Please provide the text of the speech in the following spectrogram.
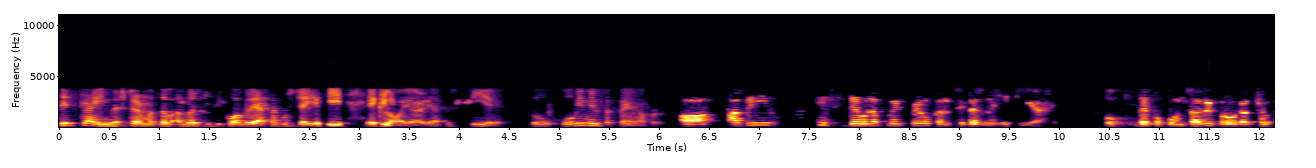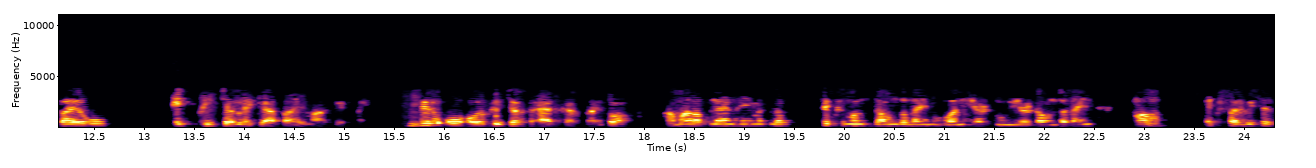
सिर्फ़ क्या इन्वेस्टर मतलब अगर किसी को अगर ऐसा कुछ चाहिए कि एक लॉयर या फिर है तो वो भी मिल सकता है यहाँ पर? आ, अभी इस डेवलपमेंट पे वो कंसिडर नहीं किया है। ओके देखो कौन सा भी प्रोडक्ट होता है वो एक फीचर लेके आता है मार्केट में। हम्म। फिर वो और फीचर्स ऐड करता है। तो हमारा प्लान है मतलब six month down the line one year two year down the line हम एक सर्विसेज़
